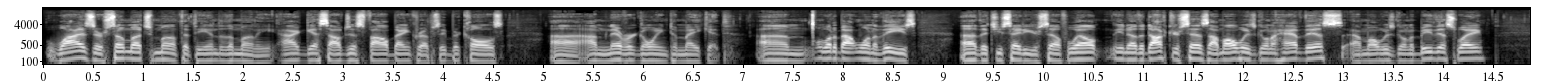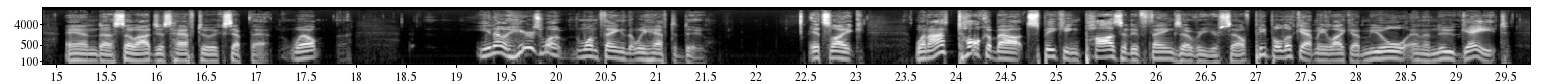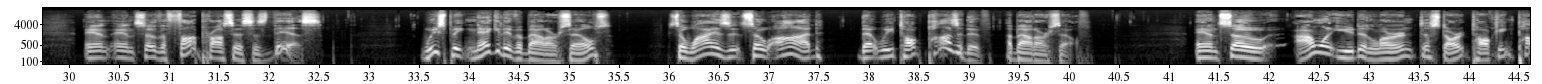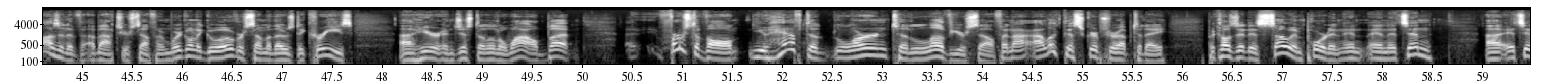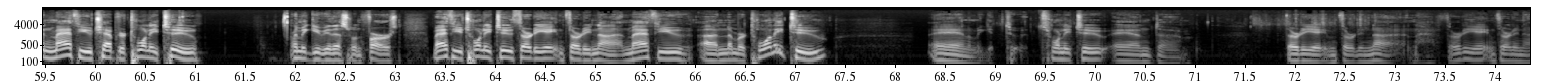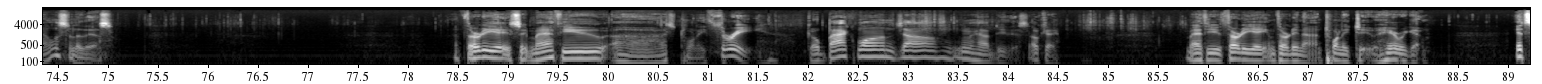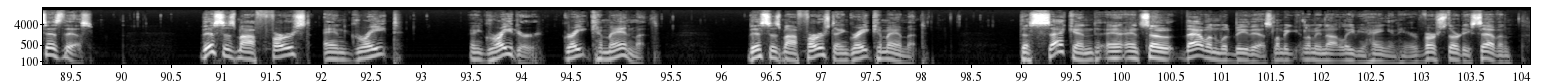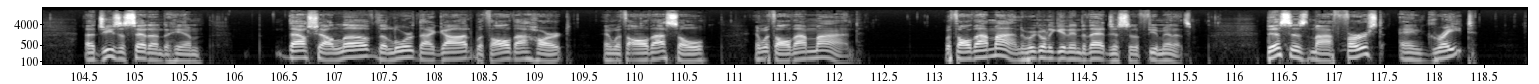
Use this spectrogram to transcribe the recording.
Why is there so much month at the end of the money? I guess I'll just file bankruptcy because uh, I'm never going to make it. Um, what about one of these? Uh, that you say to yourself, well, you know, the doctor says I'm always going to have this, I'm always going to be this way, and uh, so I just have to accept that. Well, you know, here's what one thing that we have to do. It's like when I talk about speaking positive things over yourself, people look at me like a mule and a new gate. And and so the thought process is this. We speak negative about ourselves. So why is it so odd that we talk positive about ourselves. And so I want you to learn to start talking positive about yourself. And we're going to go over some of those decrees uh, here in just a little while. But uh, first of all, you have to learn to love yourself. And I, I looked this scripture up today because it is so important. And, and it's in uh, it's in Matthew chapter 22. Let me give you this one first. Matthew 22, 38 and 39. Matthew uh, number 22, and let me get to it 22 and uh, 38 and 39. 38 and 39. Listen to this. 38, see, Matthew, uh, that's 23. Go back one, John. You know how to do this. Okay. Matthew 38 and 39, 22. Here we go. It says this This is my first and great and greater, great commandment. This is my first and great commandment the second, and, and, so that one would be this. Let me let me not leave you hanging here. Verse thirty-seven. Uh, Jesus said unto him, "Thou shalt love the Lord thy God with all thy heart, and with all thy soul, and with all thy mind, with all thy mind." We're going to get into that just in a few minutes. This is my first and great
